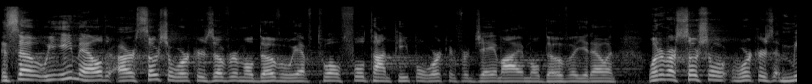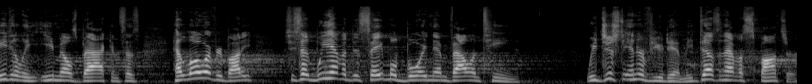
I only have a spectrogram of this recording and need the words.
And so we emailed our social workers over in Moldova. We have 12 full time people working for JMI in Moldova, you know. And one of our social workers immediately emails back and says, Hello, everybody. She said, We have a disabled boy named Valentine. We just interviewed him. He doesn't have a sponsor.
